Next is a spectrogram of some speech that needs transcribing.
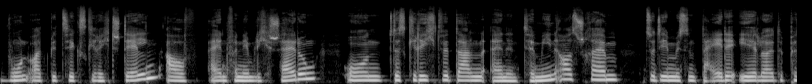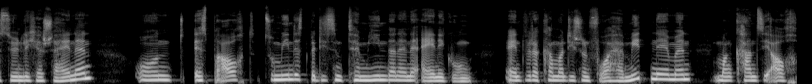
Wohnortbezirksgericht stellen auf einvernehmliche Scheidung und das Gericht wird dann einen Termin ausschreiben. Zudem müssen beide Eheleute persönlich erscheinen und es braucht zumindest bei diesem Termin dann eine Einigung. Entweder kann man die schon vorher mitnehmen, man kann sie auch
